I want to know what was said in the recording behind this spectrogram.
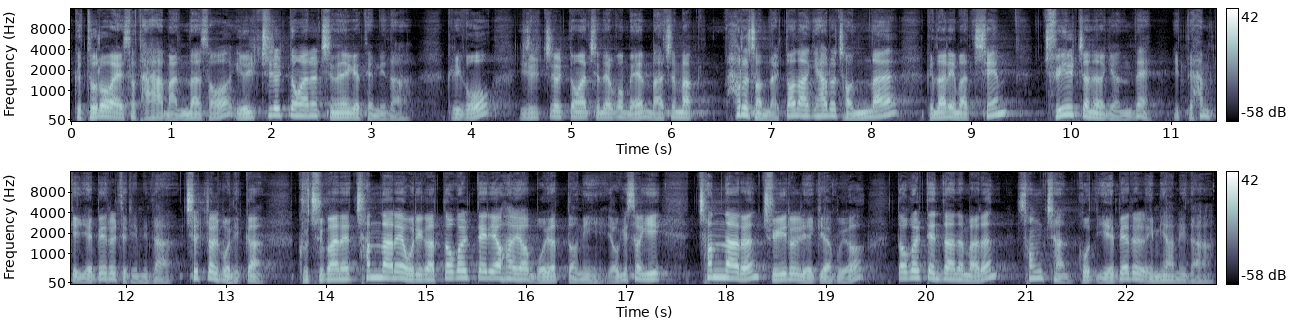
그 드로아에서 다 만나서 일주일 동안을 지내게 됩니다. 그리고 일주일 동안 지내고 맨 마지막 하루 전날 떠나기 하루 전날 그날이 마침 주일 저녁이었는데 이때 함께 예배를 드립니다. 7절 보니까 그 주간의 첫날에 우리가 떡을 떼려 하여 모였더니 여기서 이 첫날은 주일을 얘기하고요. 떡을 뗀다는 말은 성찬 곧 예배를 의미합니다.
